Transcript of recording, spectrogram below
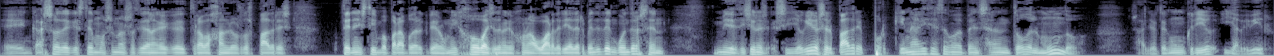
Eh, en caso de que estemos en una sociedad en la que trabajan los dos padres, ¿tenéis tiempo para poder criar un hijo? ¿Vais a tener que coger una guardería? De repente te encuentras en mi decisión es, si yo quiero ser padre, ¿por qué narices tengo que pensar en todo el mundo? O sea, yo tengo un crío y a vivir.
